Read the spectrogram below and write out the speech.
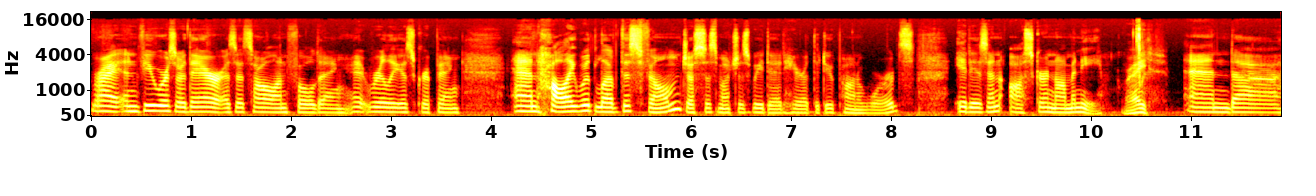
Right, and viewers are there as it's all unfolding. It really is gripping. And Hollywood loved this film just as much as we did here at the DuPont Awards. It is an Oscar nominee. Right. And uh,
